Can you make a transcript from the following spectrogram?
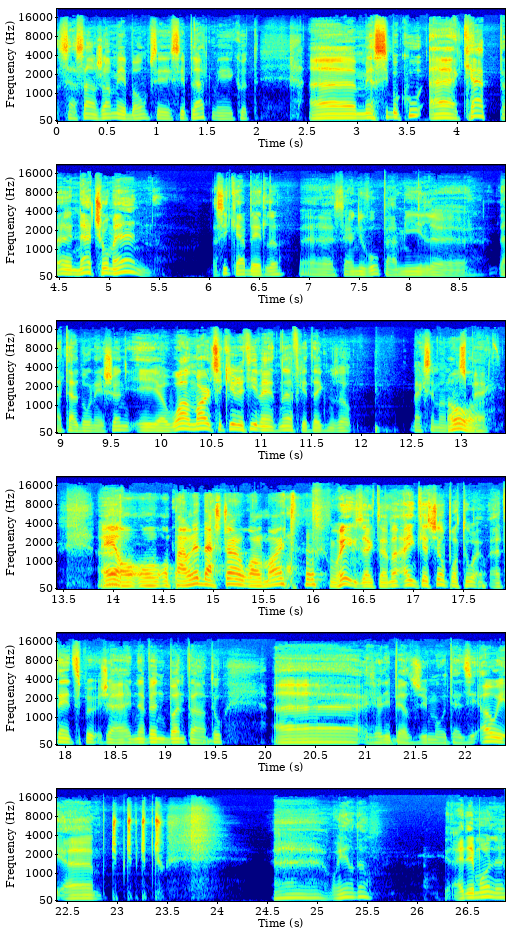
ça sent jamais bon. C'est plate, mais écoute. Euh, merci beaucoup à Cap Nacho Man. Merci Cap d'être là. Euh, c'est un nouveau parmi le- la Talbot Nation. Et Walmart Security 29 qui est avec nous autres. Maximum Oh. respect. Hey, Euh, on, on- on parlait d'acheter un Walmart. oui, exactement. Hey, une question pour toi. Attends un petit peu. J'en avais une bonne tantôt. Euh, je l'ai perdu, mot t'as dit. Ah oui. Euh. Euh, voyons donc. Aidez-moi, là.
